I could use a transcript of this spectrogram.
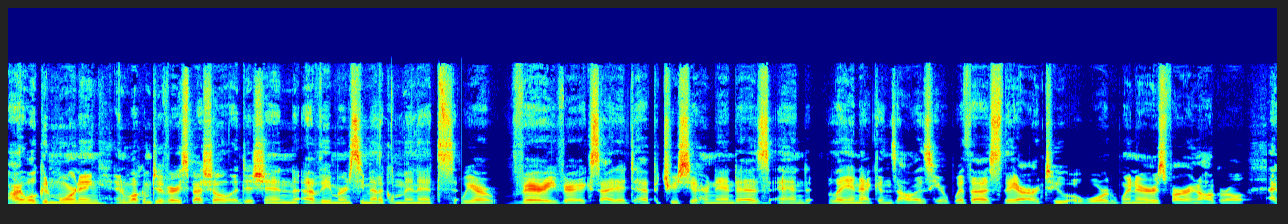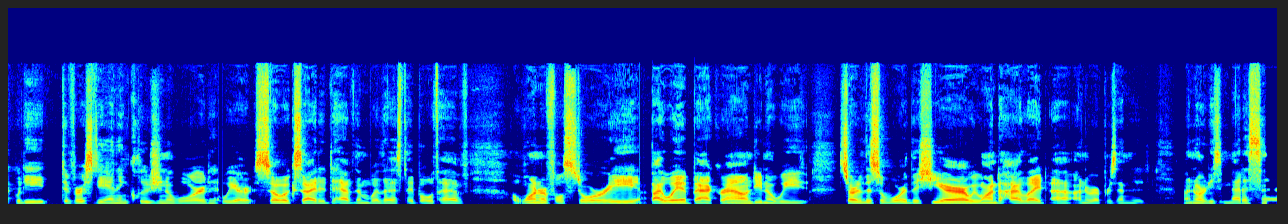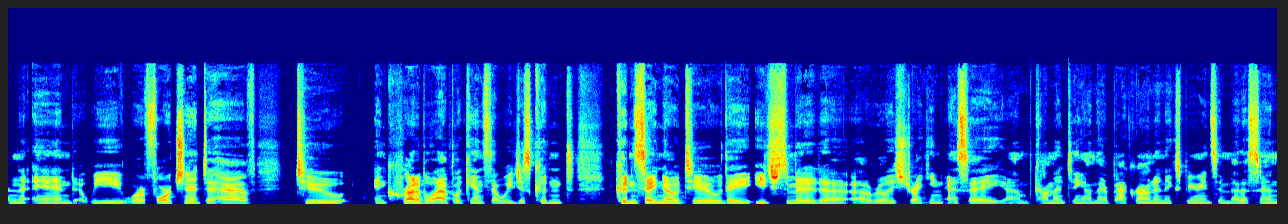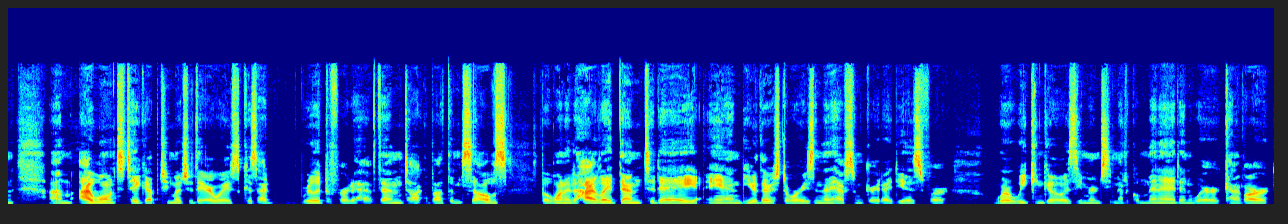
All right, well, good morning and welcome to a very special edition of the Emergency Medical Minute. We are very, very excited to have Patricia Hernandez and Leyanet Gonzalez here with us. They are our two award winners for our inaugural Equity, Diversity, and Inclusion Award. We are so excited to have them with us. They both have a wonderful story. By way of background, you know, we started this award this year. We wanted to highlight uh, underrepresented minorities in medicine, and we were fortunate to have two incredible applicants that we just couldn't couldn't say no to. They each submitted a, a really striking essay um, commenting on their background and experience in medicine. Um, I won't take up too much of the airwaves because I'd really prefer to have them talk about themselves, but wanted to highlight them today and hear their stories. And they have some great ideas for where we can go as the Emergency Medical Minute and where kind of our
